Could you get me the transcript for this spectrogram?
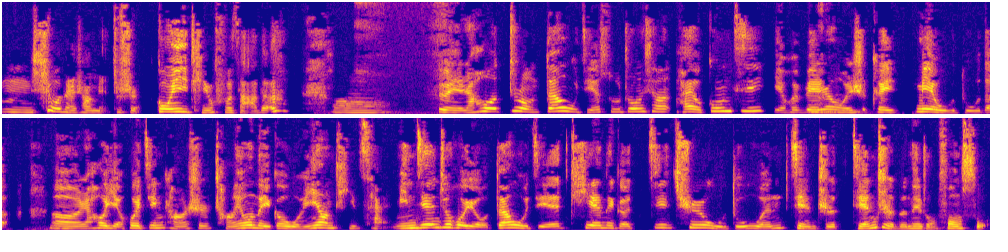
嗯绣在上面，就是工艺挺复杂的。哦。对，然后这种端午节俗中，像还有公鸡，也会被认为是可以灭五毒的，嗯，然后也会经常是常用的一个纹样题材，民间就会有端午节贴那个鸡驱五毒纹剪纸剪纸的那种风俗。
